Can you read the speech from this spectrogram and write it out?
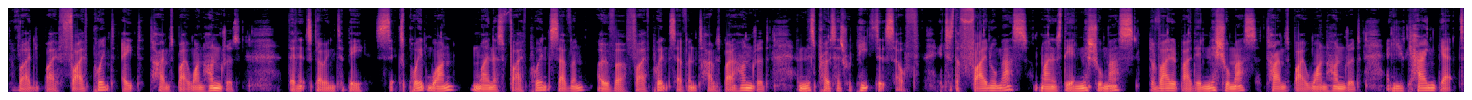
divided by 5.8 times by 100, then it's going to be 6.1 minus 5.7 over 5.7 times by 100. And this process repeats itself. It is the final mass minus the initial mass divided by the initial mass times by 100. And you can get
